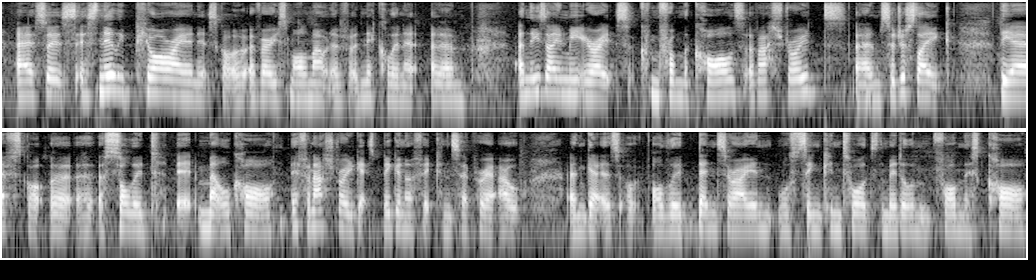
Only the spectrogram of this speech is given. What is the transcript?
uh, so it's it's nearly pure iron. It's got a, a very small amount of uh, nickel in it. Um, and these iron meteorites come from the cores of asteroids. Um, so just like the Earth's got a, a, a solid uh, metal core, if an asteroid gets big enough, it can separate out and get us all the denser iron will sink in towards the middle and form this core.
